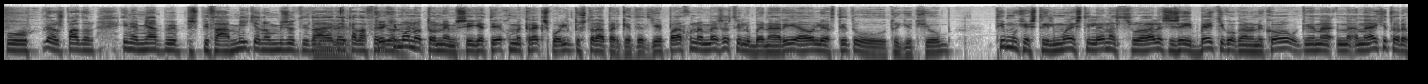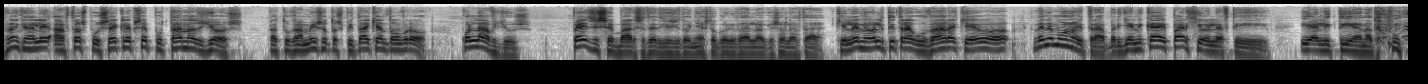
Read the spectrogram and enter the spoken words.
που, ναι. τέλος πάντων είναι μια πιθαμή και νομίζω ότι θα ναι. καταφέρει. Και όχι μόνο τον MC, γιατί έχουμε κράξει πολύ τους τράπερ και τέτοια. Υπάρχουν μέσα στη λουμπεναρία όλοι αυτοί του, του YouTube. Τι μου είχε στείλει, μου έστειλε ένας στι προάλλες ζεϊμπέκικο κανονικό και να, να, να, έχει το ρεφρέν και να λέει Αυτός που σε έκλεψε πουτάνας γιος. Θα του γαμίσω το σπιτάκι αν τον βρω. Πολλά views παίζει σε μπαρ σε τέτοιες γειτονιές στον Κορυδαλό και σε όλα αυτά. Και λένε όλοι τι τραγουδάρα και ο... δεν είναι μόνο η τράπερ. Γενικά υπάρχει όλη αυτή η αλητία, να το πούμε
